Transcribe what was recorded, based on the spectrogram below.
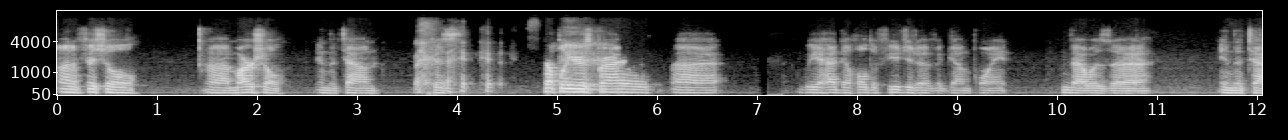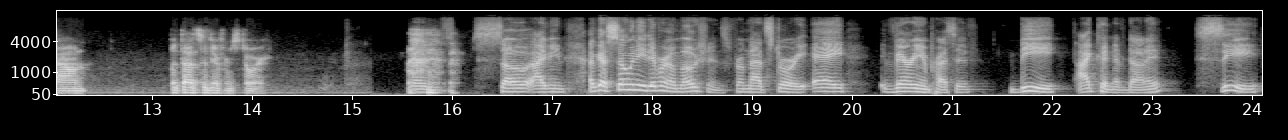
unofficial uh, marshal in the town because a couple years prior, uh, we had to hold a fugitive at gunpoint that was uh, in the town, but that's a different story. so, I mean, I've got so many different emotions from that story. A, very impressive. B, I couldn't have done it. C,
